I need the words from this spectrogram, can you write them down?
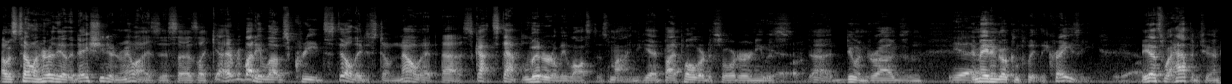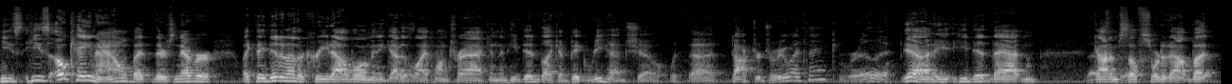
I was telling her the other day she didn't realize this. I was like, yeah, everybody loves Creed still. They just don't know it. Uh, Scott Stapp literally lost his mind. He had bipolar disorder and he was uh, doing drugs and Yeah. it made him go completely crazy. Yeah. That's what happened to him. He's he's okay now, but there's never like they did another Creed album and he got his life on track and then he did like a big rehab show with uh, Dr. Drew, I think. Really? Yeah, he, he did that and That's got himself sorted out. But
